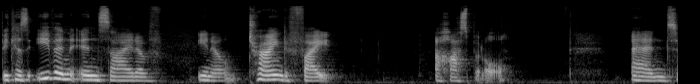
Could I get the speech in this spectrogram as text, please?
Because even inside of, you know, trying to fight a hospital and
